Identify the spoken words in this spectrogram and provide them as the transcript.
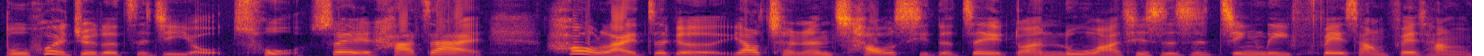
不会觉得自己有错，所以他在后来这个要承认抄袭的这一段路啊，其实是经历非常非常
